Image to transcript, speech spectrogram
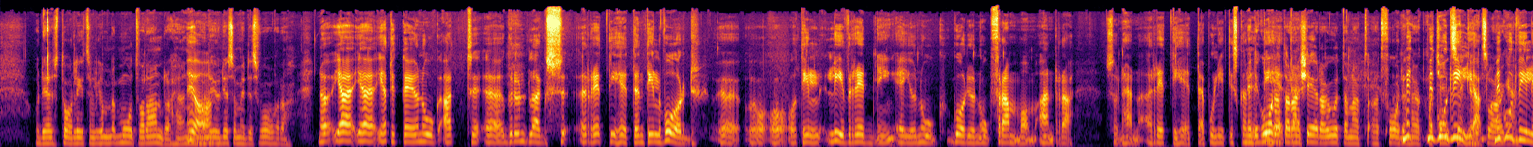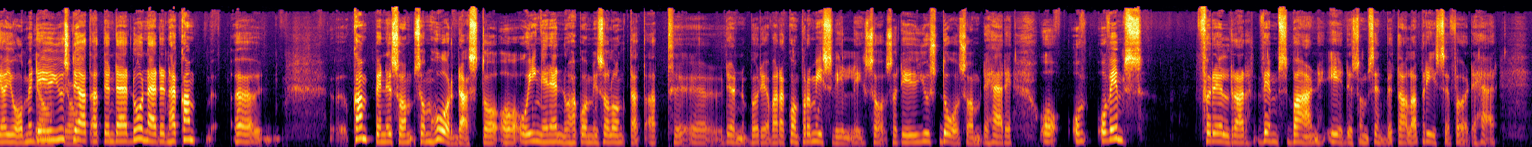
Och det står liksom, liksom mot varandra här nu. Ja. Det är ju det som är det svåra. No, jag, jag, jag tycker ju nog att uh, grundlagsrättigheten till vård eh, och, och, och till livräddning är ju nog, går ju nog fram om andra sådana här rättigheter, politiska Men det rättigheter. går att arrangera utan att, att få den här med, med god vilja, med god vilja ja. Men det Ja, är just ja. det att, att den där, då när den här kamp, eh, kampen är som, som hårdast och, och, och ingen ännu har kommit så långt att, att eh, den börjar vara kompromissvillig. Så, så det är just då som det här är. Och, och, och vems föräldrar, vems barn är det som sen betalar priset för det här?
